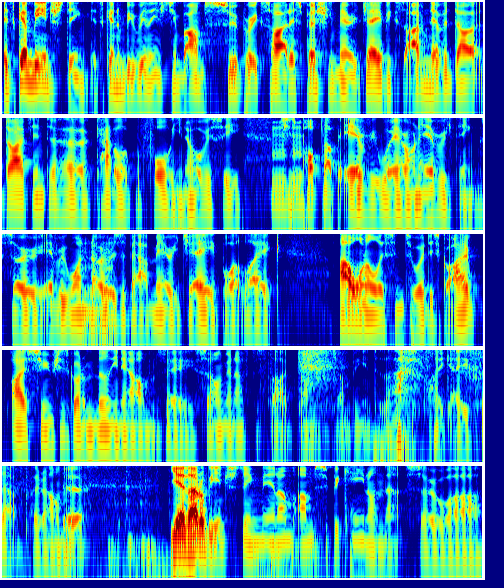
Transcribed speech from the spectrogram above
It's gonna be interesting. It's gonna be really interesting. But I'm super excited, especially Mary J, because I've never di- dived into her catalog before. You know, obviously she's Mm-hmm. popped up everywhere on everything, so everyone knows about Mary J. But like, I want to listen to her disco. I I assume she's got a million albums, eh? So I'm gonna have to start jump, jumping into that like ASAP. But um, yeah. yeah, that'll be interesting, man. I'm I'm super keen on that. So uh,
